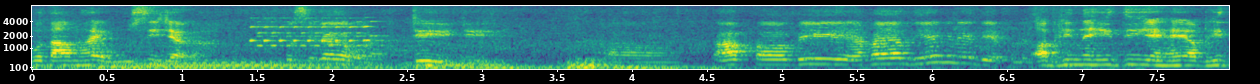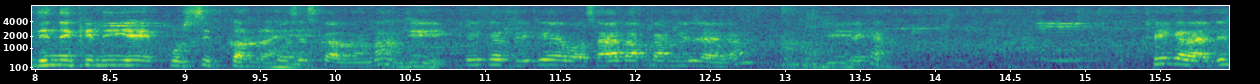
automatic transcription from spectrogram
गोदाम है उसी जगह। उसी जगह हुआ है? जी जी। आप अभी एफ़ आई आर दिए कि नहीं दिए पुलिस अभी नहीं दिए हैं अभी देने के लिए कोशिश कर रहे हैं। कोशिश कर रहे हैं ना? जी। ठीक है दीजिए वो शायद आपका मिल जाएगा। जी। ठीक है? ठीक है राय जी।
